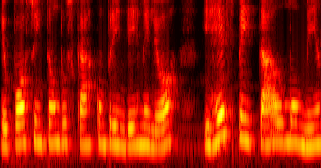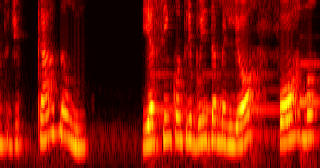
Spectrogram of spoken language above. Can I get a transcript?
eu posso então buscar compreender melhor e respeitar o momento de cada um, e assim contribuir da melhor forma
